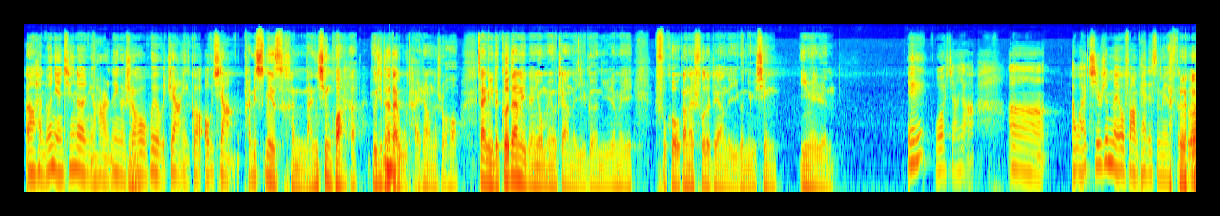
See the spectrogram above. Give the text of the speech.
嗯、很多年轻的女孩那个时候会有这样一个偶像。Patti Smith 很男性化的，尤其她在嗯舞台上的时候，在你的歌单里边有没有这样的一个你认为符合我刚才说的这样的一个女性音乐人？哎，我想想啊，嗯。啊，我还其实真没有放 Patti Smith 的歌，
